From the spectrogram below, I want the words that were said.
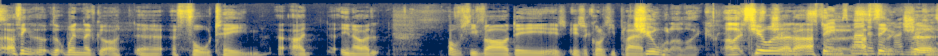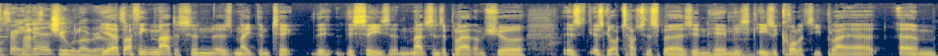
Yeah, I think that that when they've got a, a full team, I you know, I- obviously Vardy is, is a quality player. Chilwell, I like. I like Chilwell, Chilwell. I think- James Maddison, I think I think, the- pretty Maddison- good. Chilwell, I really Yeah, but I think Maddison has made them tick this, this season. Maddison's a player that I'm sure has, has got a touch of the Spurs in him. Mm. He's, he's a quality player. Um,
